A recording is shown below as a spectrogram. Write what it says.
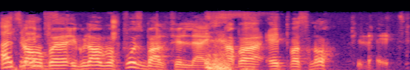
Also ich, glaube, ich glaube Fußball vielleicht, aber etwas noch vielleicht.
